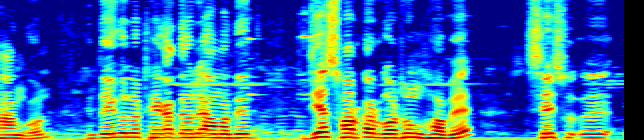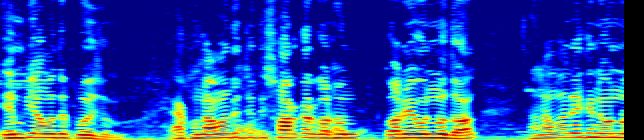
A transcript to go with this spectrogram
ভাঙ্গন। কিন্তু এগুলো ঠেকাতে হলে আমাদের যে সরকার গঠন হবে, সেই এমপি আমাদের প্রয়োজন। এখন আমাদের যদি সরকার গঠন করে অন্য দল তাহলে আমাদের এখানে অন্য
